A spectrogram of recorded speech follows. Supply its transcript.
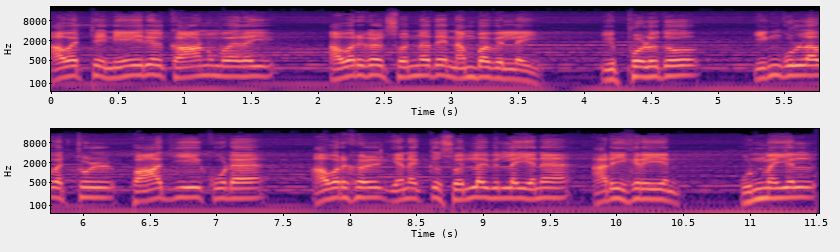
அவற்றை நேரில் காணும் வரை அவர்கள் சொன்னதை நம்பவில்லை. இப்பொழுதோ இங்குள்ளவற்றுள் பாதியை கூட அவர்கள் எனக்கு சொல்லவில்லை என அறிகிறேன். உண்மையில்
